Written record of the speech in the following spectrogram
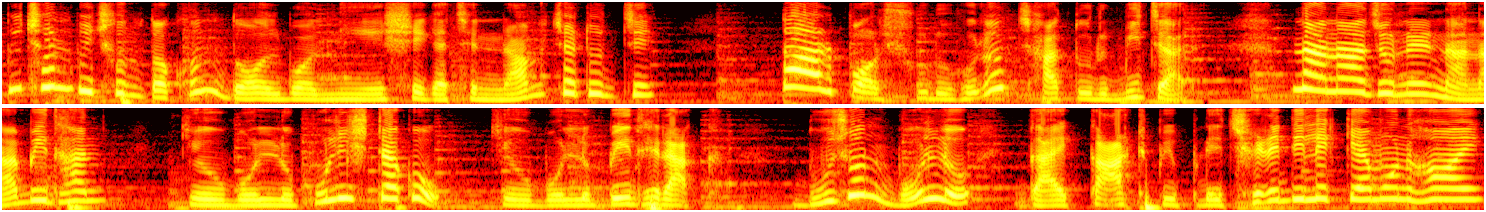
পিছন পিছন তখন দলবল নিয়ে এসে গেছেন রাম চাটুর্যে তারপর শুরু হলো ছাতুর বিচার। নানা জনের নানা বিধান। কেউ বলল পুলিশ ডাকো কেউ বলল, বেঁধে রাখ। দুজন বলল, গায়ে কাঠ পিঁপড়ে ছেড়ে দিলে কেমন হয়?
